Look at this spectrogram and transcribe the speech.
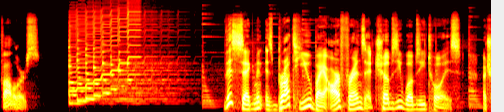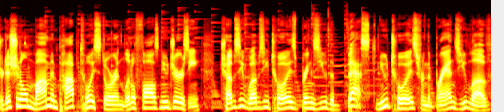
followers. This segment is brought to you by our friends at Chubsy Wubsy Toys. A traditional mom and pop toy store in Little Falls, New Jersey, Chubsy Wubsy Toys brings you the best new toys from the brands you love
